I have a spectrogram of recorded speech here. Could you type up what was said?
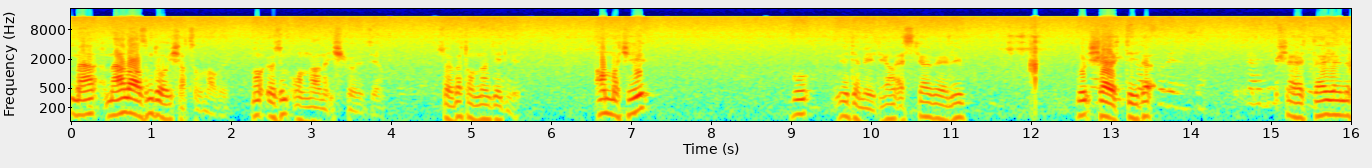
mənə, lazımdır o iş açılmağı. Mən özüm onlarla iş görəcəyəm. Söhbət ondan getmir. Amma ki, bu nə deməkdir? Yəni əskər verilib, bu şəhidlikdə şəhidlər yəni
